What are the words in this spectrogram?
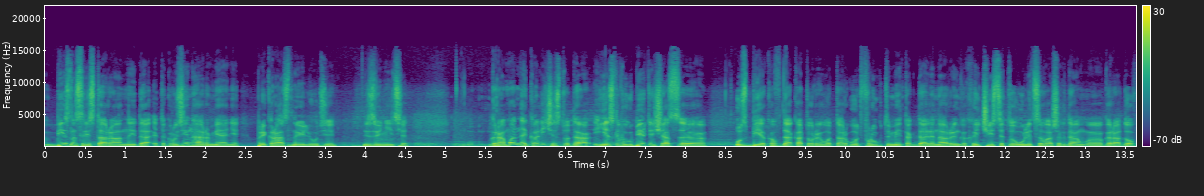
бизнес ресторанный, да, это грузины, армяне. Прекрасные люди, извините громадное количество, да. Если вы уберете сейчас э, узбеков, да, которые вот торгуют фруктами и так далее на рынках и чистят улицы ваших дом, э, городов,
